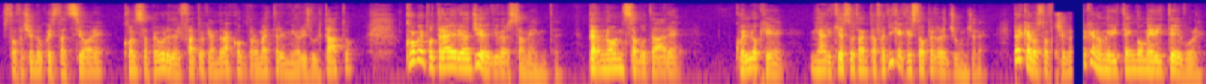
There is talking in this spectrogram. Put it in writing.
sto facendo questa azione consapevole del fatto che andrà a compromettere il mio risultato? Come potrei reagire diversamente per non sabotare quello che mi ha richiesto tanta fatica e che sto per raggiungere? Perché lo sto facendo? Perché non mi ritengo meritevole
